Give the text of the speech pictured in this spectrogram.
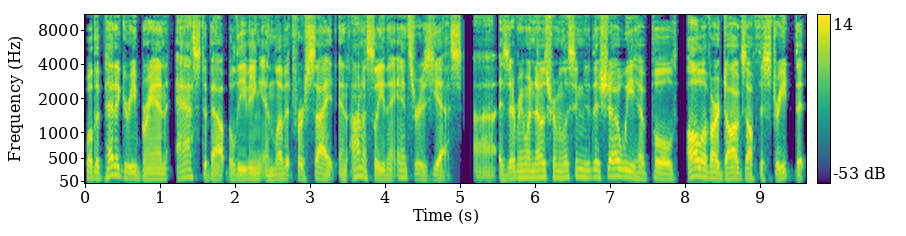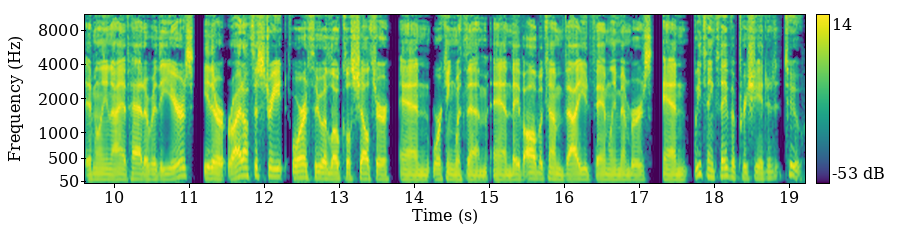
Well, the Pedigree brand asked about believing in love at first sight, and honestly, the answer is yes. Uh, as everyone knows from listening to this show, we have pulled all of our dogs off the street that Emily and I have had over the years, either right off the street or through a local shelter and working with them. And they've all become valued family members, and we think they've appreciated it too.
